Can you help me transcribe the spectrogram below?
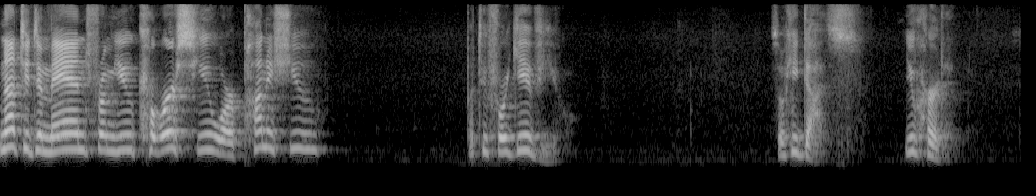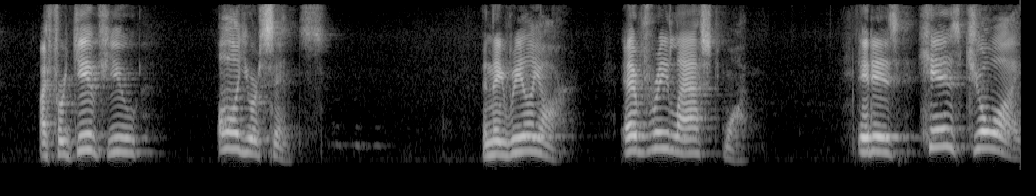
not to demand from you, coerce you, or punish you, but to forgive you. So he does. You heard it. I forgive you all your sins. And they really are. Every last one. It is his joy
